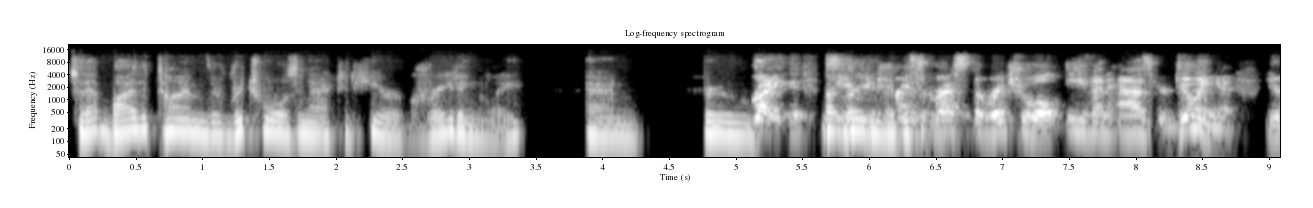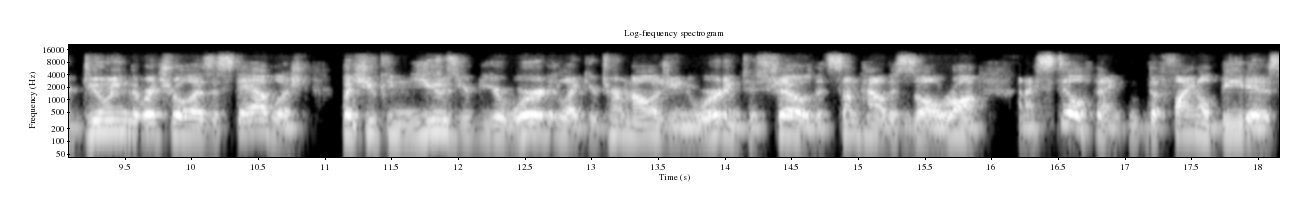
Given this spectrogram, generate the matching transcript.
so that by the time the ritual is enacted here, gratingly, and through right so you can transgress the ritual even as you're doing it. You're doing the ritual as established but you can use your your word like your terminology and your wording to show that somehow this is all wrong. And i still think the final beat is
